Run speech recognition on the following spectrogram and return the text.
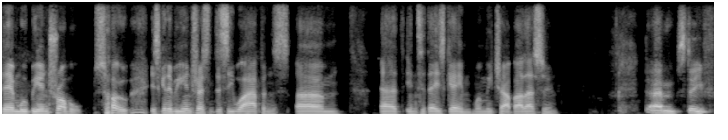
then we'll be in trouble. So it's going to be interesting to see what happens um, uh, in today's game when we chat about that soon. Um, Steve,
